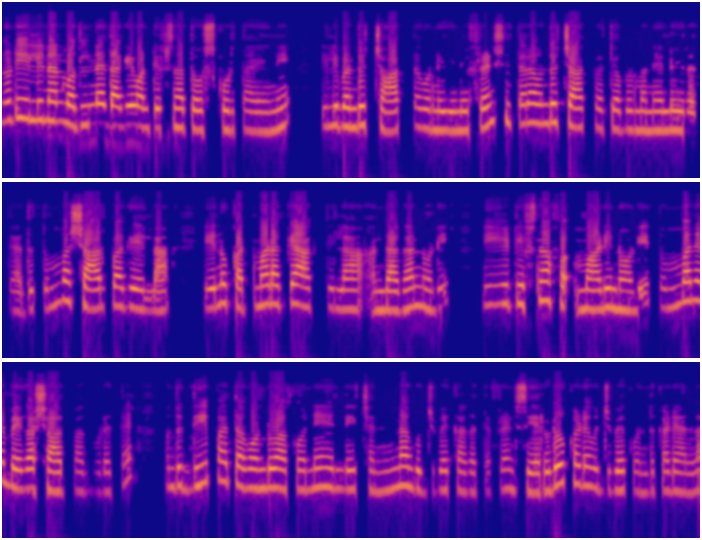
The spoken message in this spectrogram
ನೋಡಿ, ಇಲ್ಲಿ ನಾನು ಮೊದಲನೇದಾಗಿ ಒಂದು ಟಿಪ್ಸ್ನ ತೋರಿಸ್ಕೊಡ್ತಾ ಇದ್ದೀನಿ. ಇಲ್ಲಿ ಬಂದು ಚಾಕ್ ತಗೊಂಡಿದ್ದೀನಿ ಫ್ರೆಂಡ್ಸ್ ಈ ಥರ ಒಂದು ಚಾಕ್ ಪ್ರತಿಯೊಬ್ಬರ ಮನೆಯಲ್ಲೂ ಇರುತ್ತೆ. ಅದು ತುಂಬ ಶಾರ್ಪಾಗೇ ಇಲ್ಲ. ಏನು ಕಟ್ ಮಾಡೋಕ್ಕೆ ಆಗ್ತಿಲ್ಲ ಅಂದಾಗ ನೋಡಿ, ಈ ಟಿಪ್ಸ್ನ ಫ ಮಾಡಿ ನೋಡಿ. ತುಂಬಾ ಬೇಗ ಶಾರ್ಪ್ ಆಗಿಬಿಡುತ್ತೆ. ಒಂದು ದೀಪ ತಗೊಂಡು ಆ ಕೊನೆಯಲ್ಲಿ ಚೆನ್ನಾಗಿ ಉಜ್ಜಬೇಕಾಗತ್ತೆ. ಫ್ರೆಂಡ್ಸ್ ಎರಡೂ ಕಡೆ ಉಜ್ಜಬೇಕು, ಒಂದು ಕಡೆ ಅಲ್ಲ.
